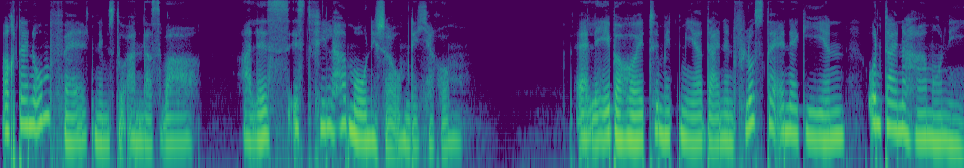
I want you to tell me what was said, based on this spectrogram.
Auch dein Umfeld nimmst du anders wahr. Alles ist viel harmonischer um dich herum. Erlebe heute mit mir deinen Fluss der Energien und deine Harmonie.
